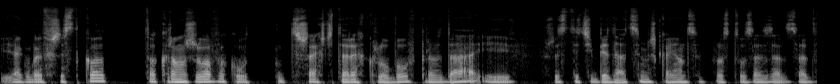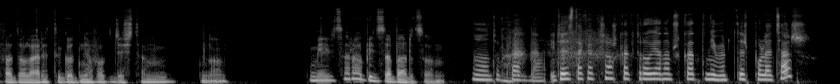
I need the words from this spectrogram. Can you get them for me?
jakby wszystko to krążyło wokół trzech, czterech klubów, prawda? I wszyscy ci biedacy mieszkający po prostu za, za, za dwa dolary tygodniowo gdzieś tam, no, nie mieli co robić za bardzo. No, to prawda. I to jest taka książka, którą ja na przykład, nie wiem, ty też polecasz?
